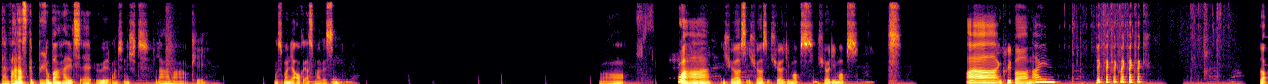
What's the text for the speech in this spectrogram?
Dann war das Geblubber halt äh, Öl und nicht Lava. Okay. Muss man ja auch erstmal wissen. Oh. Uah, ich hör's, ich hör's, ich höre die Mobs, ich höre die Mobs. Ah, ein Creeper, nein. Weg, weg, weg, weg, weg, weg. So.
